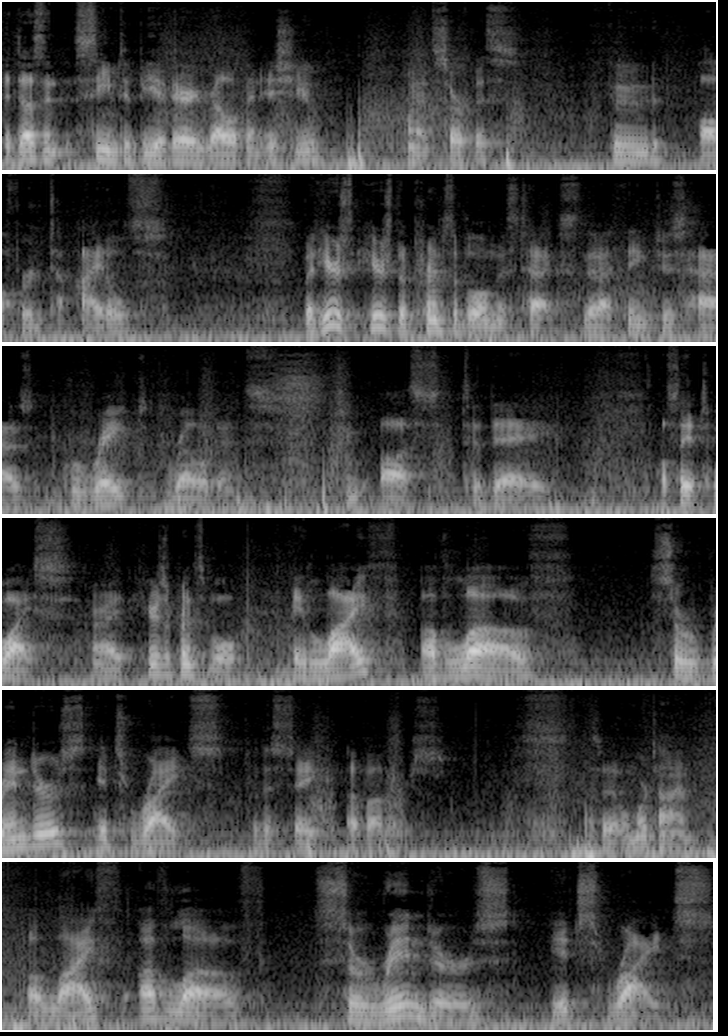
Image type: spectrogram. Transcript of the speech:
it doesn't seem to be a very relevant issue on its surface food offered to idols. But here's, here's the principle in this text that I think just has great relevance to us today. I'll say it twice, all right? Here's a principle a life of love surrenders its rights for the sake of others. I'll say that one more time. A life of love surrenders its rights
